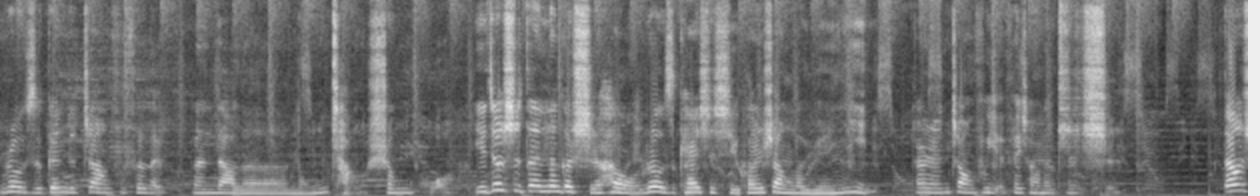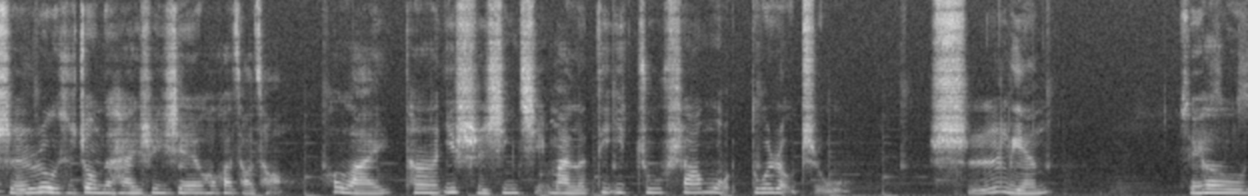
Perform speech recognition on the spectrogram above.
Rose 跟着丈夫 Philip 搬到了农场生活，也就是在那个时候，Rose 开始喜欢上了园艺。当然，丈夫也非常的支持。当时，Rose 种的还是一些花花草草。后来，她一时兴起，买了第一株沙漠多肉植物——石莲。随后，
